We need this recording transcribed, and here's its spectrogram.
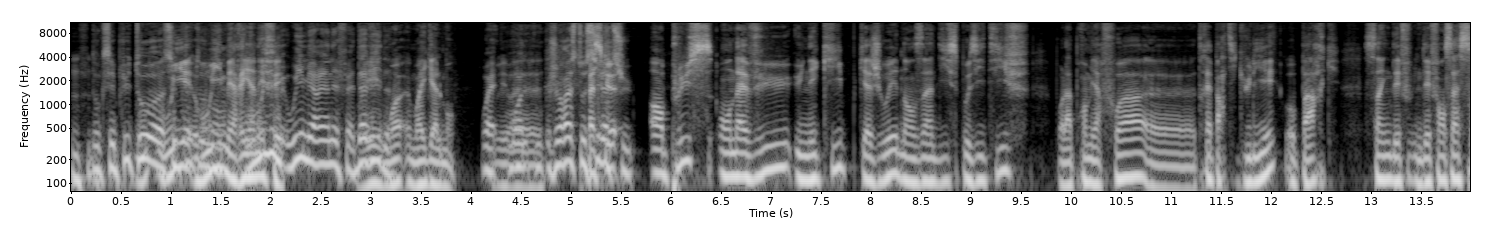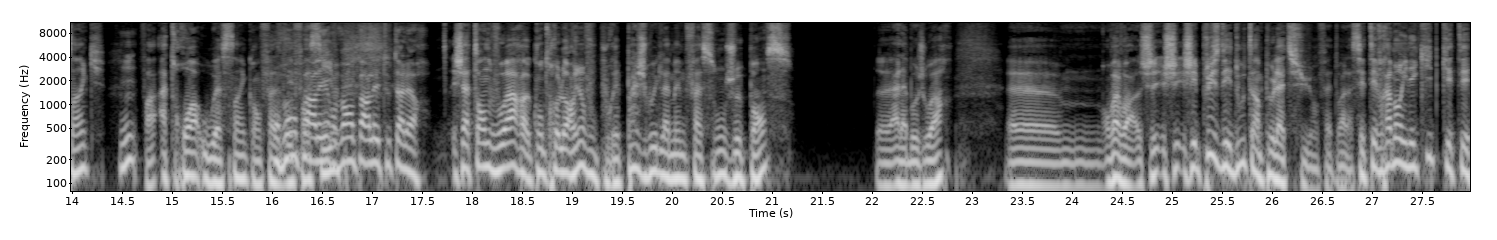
Donc c'est plutôt. Donc, euh, oui, plutôt oui, mais rien n'est Oui, fait. mais- Oui, mais rien n'est fait. David moi, moi également. Ouais, Oui, moi, je reste aussi là-dessus. En plus, on a vu une équipe qui a joué dans un dispositif pour la première fois euh, très particulier au parc. Cinq déf- une défense à 5, Mm. enfin à 3 ou à 5 en On phase va, en parler, on va en parler tout à l'heure. J'attends de voir euh, contre Lorient, vous pourrez pas jouer de la même façon, je pense, euh, à la Beaujoire. Euh, on va voir. J'ai- plus des doutes un peu là-dessus, en fait. Voilà, c'était vraiment une équipe qui était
